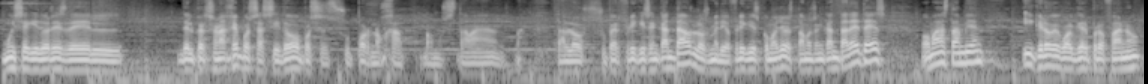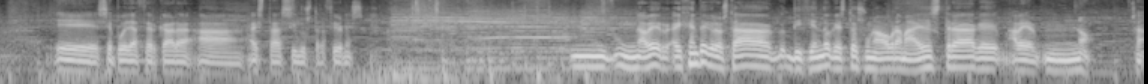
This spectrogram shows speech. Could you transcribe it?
muy seguidores del, del personaje, pues ha sido pues su porno hub. Vamos, estaban, están los super frikis encantados, los medio frikis como yo estamos encantadetes, o más también, y creo que cualquier profano eh, se puede acercar a, estas ilustraciones. Mm, a ver, hay gente que lo está diciendo que esto es una obra maestra, que... A ver, no. O sea,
